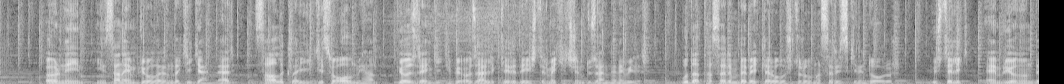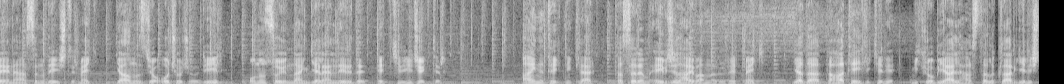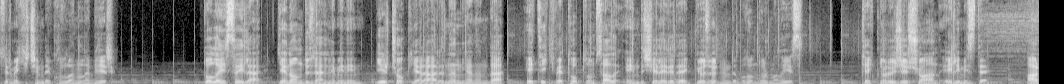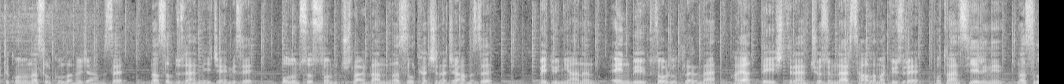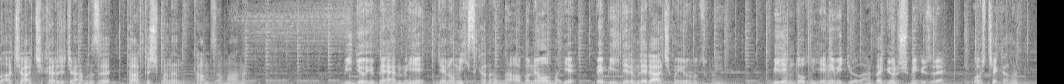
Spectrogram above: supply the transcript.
Örneğin insan embriyolarındaki genler sağlıkla ilgisi olmayan göz rengi gibi özellikleri değiştirmek için düzenlenebilir. Bu da tasarım bebekler oluşturulması riskini doğurur. Üstelik embriyonun DNA'sını değiştirmek yalnızca o çocuğu değil, onun soyundan gelenleri de etkileyecektir. Aynı teknikler tasarım evcil hayvanlar üretmek ya da daha tehlikeli mikrobiyal hastalıklar geliştirmek için de kullanılabilir. Dolayısıyla genom düzenlemenin birçok yararının yanında etik ve toplumsal endişeleri de göz önünde bulundurmalıyız. Teknoloji şu an elimizde. Artık onu nasıl kullanacağımızı, nasıl düzenleyeceğimizi, olumsuz sonuçlardan nasıl kaçınacağımızı ve dünyanın en büyük zorluklarına hayat değiştiren çözümler sağlamak üzere potansiyelini nasıl açığa çıkaracağımızı tartışmanın tam zamanı. Videoyu beğenmeyi, Genomics kanalına abone olmayı ve bildirimleri açmayı unutmayın. Bilim dolu yeni videolarda görüşmek üzere. Hoşçakalın.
